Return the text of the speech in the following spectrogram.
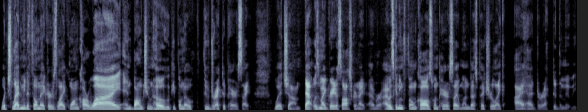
which led me to filmmakers like Wong Kar Wai and Bong Joon Ho, who people know through directed Parasite. Which um, that was my greatest Oscar night ever. I was getting phone calls when Parasite won Best Picture, like I had directed the movie.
